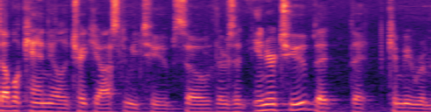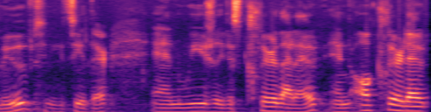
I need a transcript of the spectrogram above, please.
double cannula tracheostomy tube. So there's an inner tube that, that can be removed, you can see it there. And we usually just clear that out. And I'll clear it out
